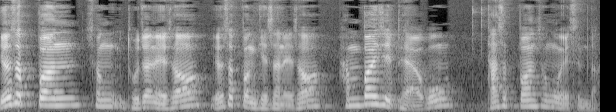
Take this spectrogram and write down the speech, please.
6번 도전해서 6번 계산해서 한 번 실패하고 5번 성공했습니다.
